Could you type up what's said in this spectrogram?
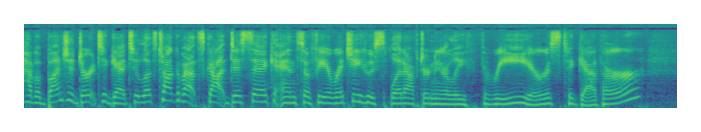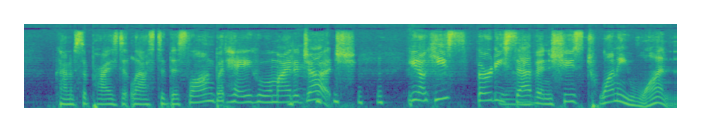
have a bunch of dirt to get to. Let's talk about Scott Disick and Sofia Richie, who split after nearly three years together. Kind of surprised it lasted this long, but hey, who am I to judge? you know, he's 37, she's 21.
